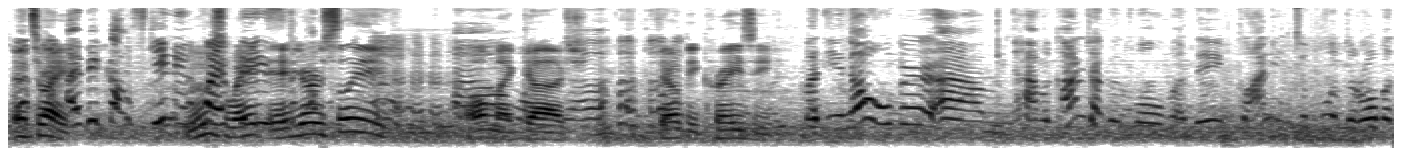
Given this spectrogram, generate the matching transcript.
That's right. I become skinny in Lose weight days. in your sleep. Oh my gosh, that would be crazy. But you know, Uber um, have a contract with Volvo. They planning to put the robot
